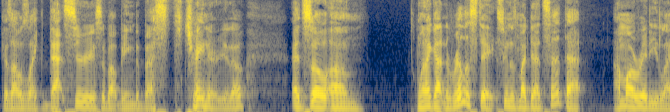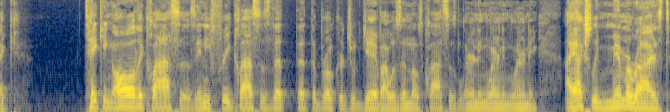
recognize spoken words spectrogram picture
because I was like that serious about being the best trainer, you know. And so um, when I got into real estate, as soon as my dad said that, I'm already like taking all the classes, any free classes that that the brokerage would give. I was in those classes, learning, learning, learning. I actually memorized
